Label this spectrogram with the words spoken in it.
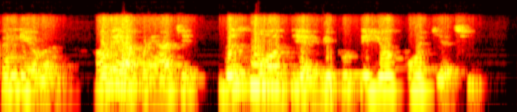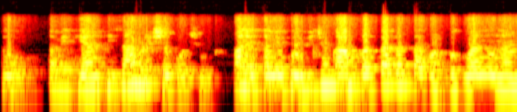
ધન્યવાદ. હવે આપણે આજે દસમો અધ્યાય, વિભૂતિ યોગ પહોંચ્યા છીએ. તો તમે ધ્યાનથી સાંભળી શકો છો અને તમે કોઈ બીજું કામ કરતા કરતા પણ ભગવાનનું નામ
